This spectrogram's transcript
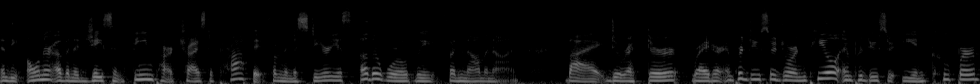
and the owner of an adjacent theme park tries to profit from the mysterious otherworldly phenomenon. By director, writer, and producer Jordan Peele and producer Ian Cooper.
